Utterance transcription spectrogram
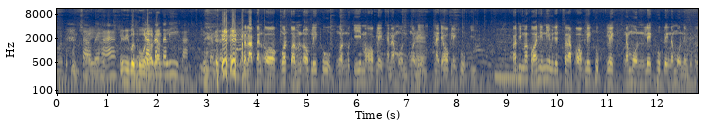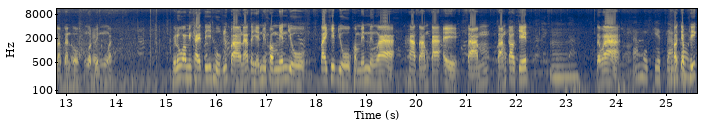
น้อยประคุณค่ะชัยไปนะคหารับไม่มีเบอร์โทรแล้วจับลกัอนตเตอรี่ค่ะหยิบจับลอตเตอรี่ สลับกันออกงวดก่อนมันออกเลขทูบงวดเมื่อกี้มาออกเลขแทนน้ำมนต์งวดนี้อืม น่าจะออกเลขทูบอีกอืมเพราะที่มาขอที่นี่มันจะสลับออกเลขทูบเลขน้ำมนต์เลขทูบเลขน้ำมนต์เนี่ยมันจะสลับกันออกงวดเป็นงวด ไม่รู้ว่ามีใครตีถูกหรือเปล่านะ แต่เห็นมีคอมเมนต์อยู่ใต้คลิปอยู่คอมเมนต์หนึ่งว่าห้าสามเก้าเอ้สามสามเก้าเจ็ด อืม แต่ว่าสามหกเจ็ดสามเขาจะพลิก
